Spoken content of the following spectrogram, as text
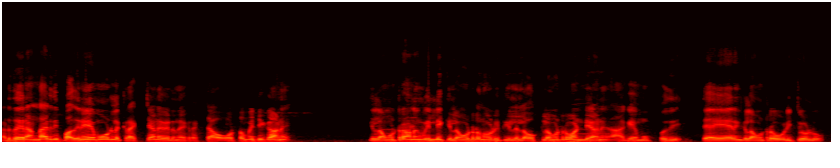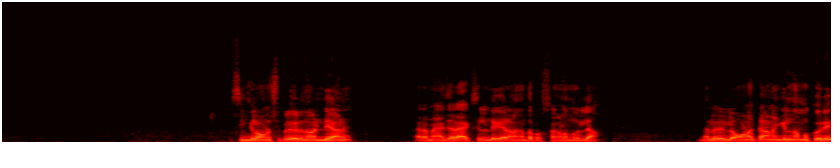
അടുത്തത് രണ്ടായിരത്തി പതിനേഴ് മോഡൽ കറക്റ്റ് ആണ് വരുന്നത്. കറക്റ്റ് ഓട്ടോമാറ്റിക് ആണ്. കിലോമീറ്റർ ആണെങ്കിൽ വലിയ കിലോമീറ്റർ ഒന്നും ഓടിയിട്ടില്ല. ലോ കിലോമീറ്റർ വണ്ടിയാണ്. ആകെ മുപ്പത്തി അയ്യായിരം കിലോമീറ്റർ ഓടിച്ചുള്ളൂ സിംഗിൾ ഓണർഷിപ്പിൽ വരുന്ന വണ്ടിയാണ്. വേറെ മേജർ ആക്സിഡന്റ് കയറാൻ അങ്ങനത്തെ പ്രശ്നങ്ങളൊന്നുമില്ല. നല്ലൊരു ലോണൊക്കെ ആണെങ്കിൽ നമുക്കൊരു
